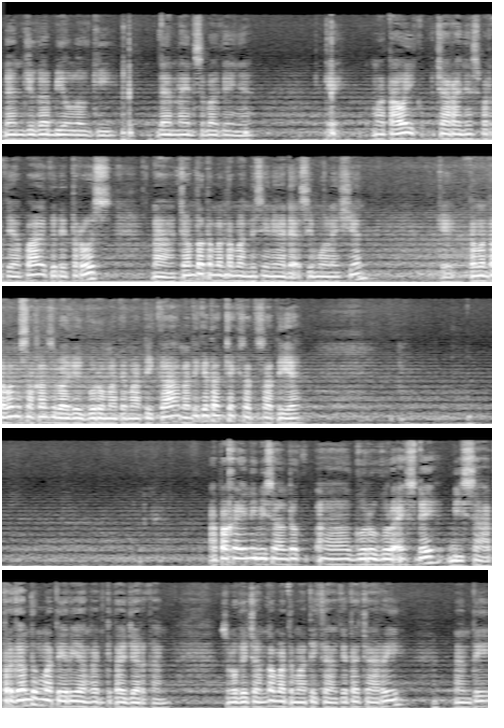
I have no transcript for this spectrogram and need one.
dan juga biologi dan lain sebagainya. Oke, mau tahu caranya seperti apa? Ikuti terus. Nah, contoh teman-teman di sini ada simulation Oke, teman-teman misalkan sebagai guru matematika, nanti kita cek satu-satu ya. Apakah ini bisa untuk guru-guru uh, SD? Bisa, tergantung materi yang akan kita ajarkan. Sebagai contoh matematika, kita cari nanti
